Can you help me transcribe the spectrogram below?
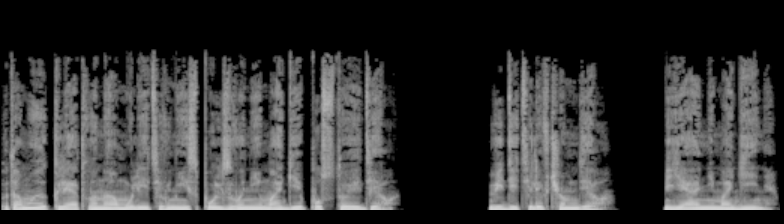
Потому и клятва на амулете в неиспользовании магии — пустое дело. Видите ли, в чем дело? Я не магиня.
